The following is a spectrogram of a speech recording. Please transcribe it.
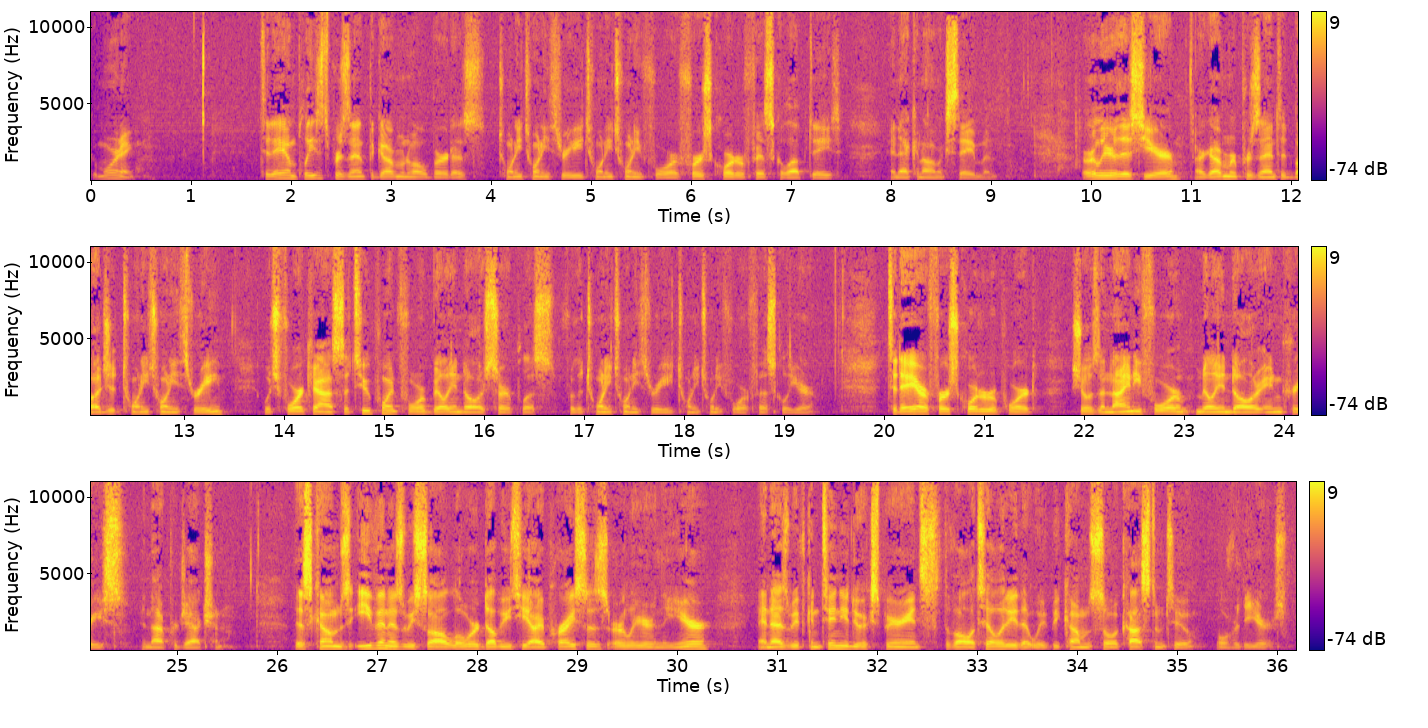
Good morning. Today I'm pleased to present the Government of Alberta's 2023 2024 first quarter fiscal update and economic statement. Earlier this year, our government presented Budget 2023, which forecasts a $2.4 billion surplus for the 2023 2024 fiscal year. Today, our first quarter report shows a $94 million increase in that projection. This comes even as we saw lower WTI prices earlier in the year and as we've continued to experience the volatility that we've become so accustomed to over the years.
